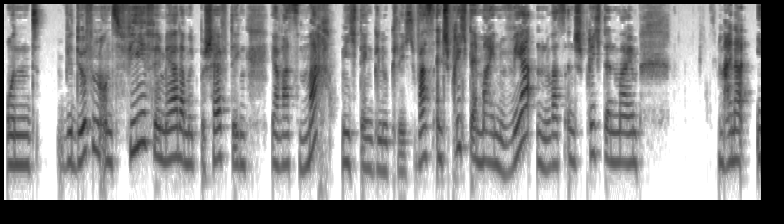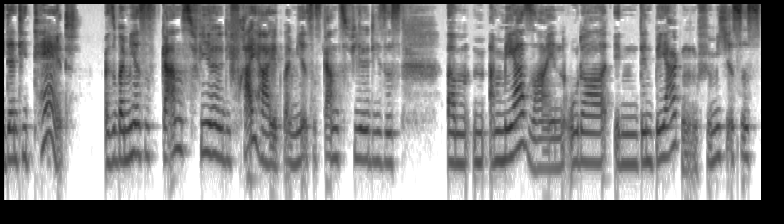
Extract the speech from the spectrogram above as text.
Und wir dürfen uns viel, viel mehr damit beschäftigen, ja, was macht mich denn glücklich? Was entspricht denn meinen Werten? Was entspricht denn meinem, meiner Identität? Also bei mir ist es ganz viel die Freiheit, bei mir ist es ganz viel dieses ähm, am Meer sein oder in den Bergen. Für mich ist es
